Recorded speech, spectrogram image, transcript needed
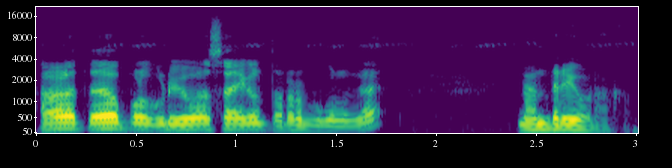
அதனால் தேவைப்படக்கூடிய விவசாயிகள் தொடர்பு கொள்ளுங்கள் நன்றி வணக்கம்.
